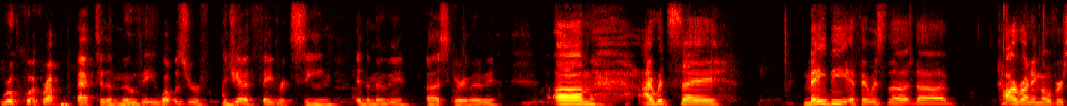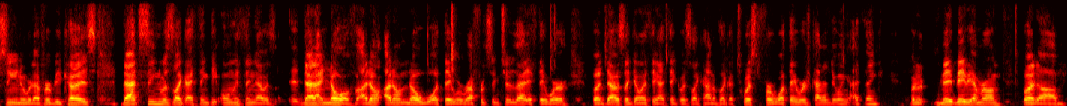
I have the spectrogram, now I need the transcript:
real quick? Right back to the movie. What was your? Did you have a favorite scene in the movie? Uh, scary movie. Um, I would say maybe if it was the the car running over scene or whatever because that scene was like I think the only thing that was that I know of. I don't I don't know what they were referencing to that if they were, but that was like the only thing I think was like kind of like a twist for what they were kind of doing. I think, but maybe, maybe I'm wrong. But um,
